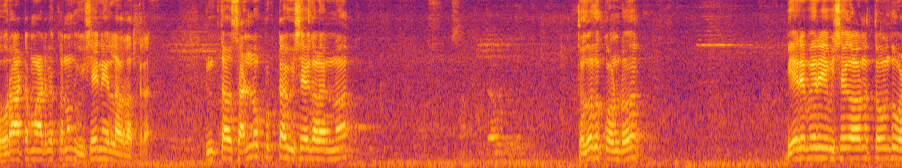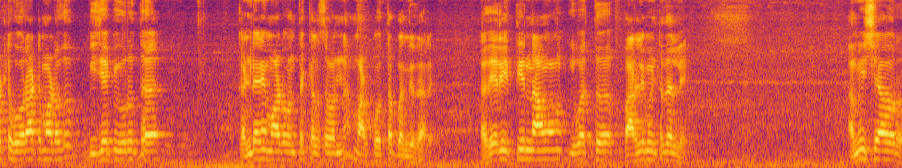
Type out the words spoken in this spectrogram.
ಹೋರಾಟ ಮಾಡಬೇಕು ಅನ್ನೋದು ವಿಷಯನೇ ಇಲ್ಲ ಅವ್ರ ಹತ್ರ. ಇಂಥ ಸಣ್ಣ ಪುಟ್ಟ ವಿಷಯಗಳನ್ನು ತೆಗೆದುಕೊಂಡು ಬೇರೆ ಬೇರೆ ವಿಷಯಗಳನ್ನು ತಗೊಂಡು ಒಟ್ಟು ಹೋರಾಟ ಮಾಡೋದು ಬಿ ಜೆ ಪಿ ವಿರುದ್ಧ ಖಂಡನೆ ಮಾಡುವಂಥ ಕೆಲಸವನ್ನು ಮಾಡ್ಕೋತಾ ಬಂದಿದ್ದಾರೆ. ಅದೇ ರೀತಿ ನಾವು ಇವತ್ತು ಪಾರ್ಲಿಮೆಂಟದಲ್ಲಿ ಅಮಿತ್ ಶಾ ಅವರು,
